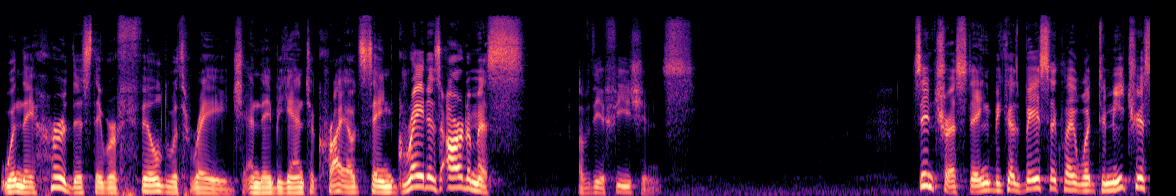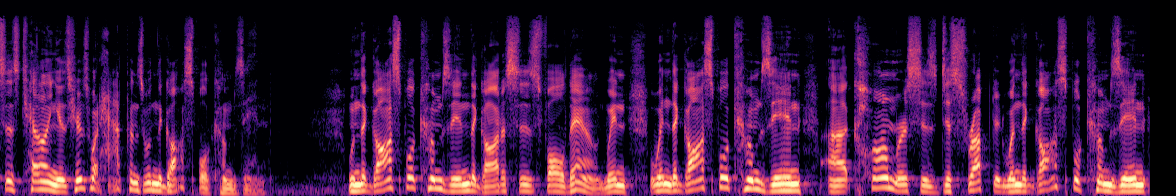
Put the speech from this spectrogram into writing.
When they heard this, they were filled with rage, and they began to cry out, saying, Great is Artemis of the Ephesians. It's interesting because basically what Demetrius is telling is here's what happens when the gospel comes in. When the gospel comes in, the goddesses fall down. When, when the gospel comes in, uh, commerce is disrupted. When the gospel comes in,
